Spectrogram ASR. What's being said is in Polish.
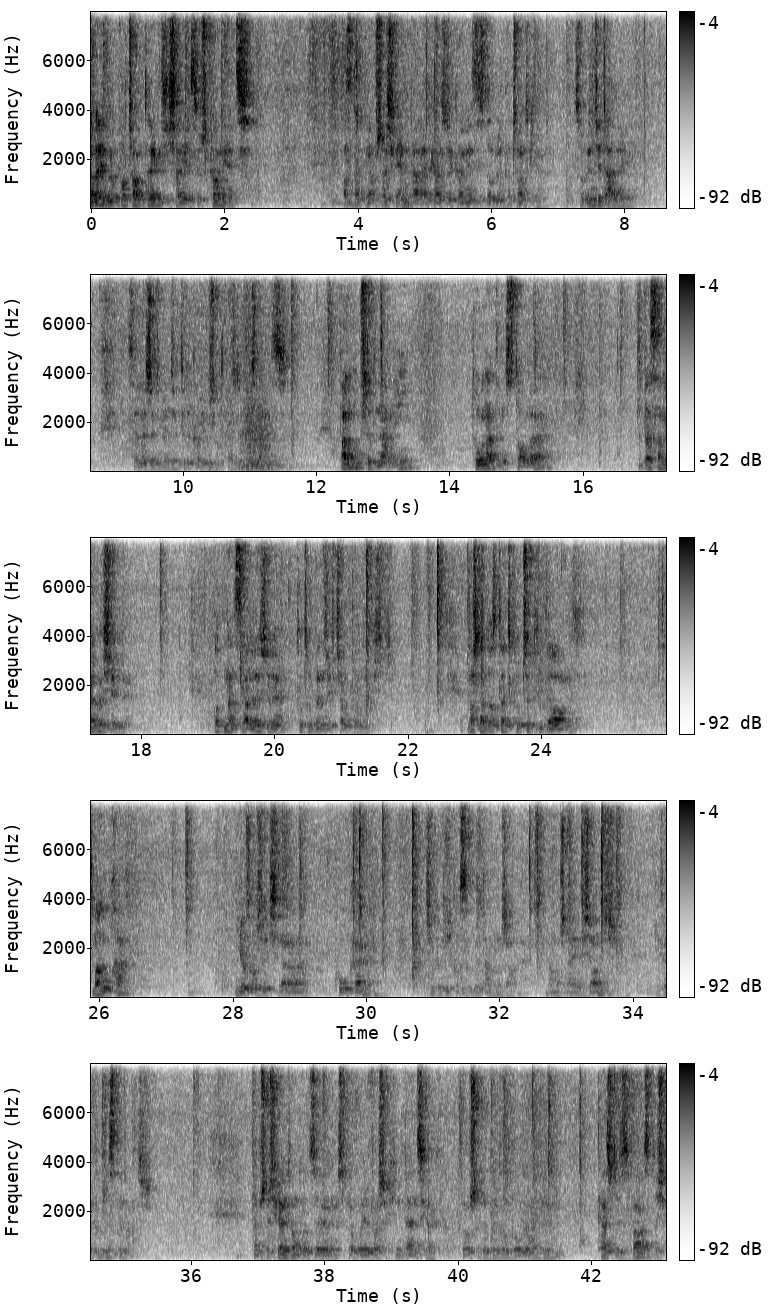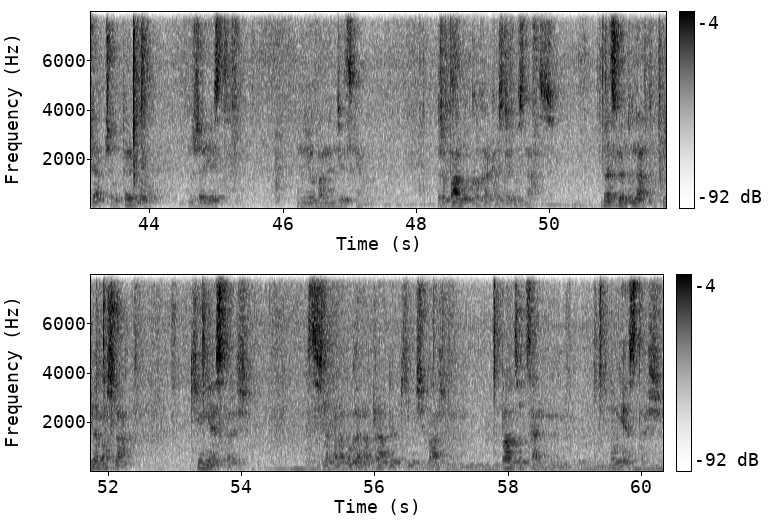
Wczoraj był początek, dzisiaj jest już koniec. Ostatnia msza święta, ale każdy koniec jest dobrym początkiem. Co będzie dalej? Zależeć będzie tylko już od każdego z nas. Pan Bóg przed nami, tu na tym stole, dla samego siebie. Od nas zależy, kto tu będzie chciał podejść. Można dostać kluczyki do malucha i odłożyć na półkę, żeby tylko sobie tam leżały. A można je wziąć i wykorzystywać. Tę mszę świętą, drodzy, sprawuję w Waszych intencjach. Proszę dobrego Boga, aby każdy z Was doświadczył tego, że jest umiłowanym dzieckiem. Że Pan Bóg kocha każdego z nas. Bez względu na to, ile masz lat, kim jesteś, jesteś dla Pana Boga naprawdę kimś ważnym, bardzo cennym, bo jesteś.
